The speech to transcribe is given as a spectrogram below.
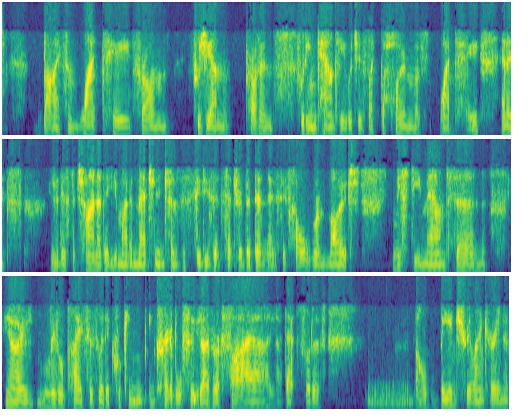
buy some white tea from Fujian province, Fujian County, which is like the home of white tea. And it's, you know, there's the China that you might imagine in terms of cities, etc. But then there's this whole remote, misty mountain, you know, little places where they're cooking incredible food over a fire, you know, that sort of, mm, I'll be in Sri Lanka in a,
